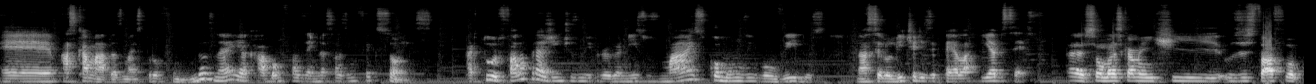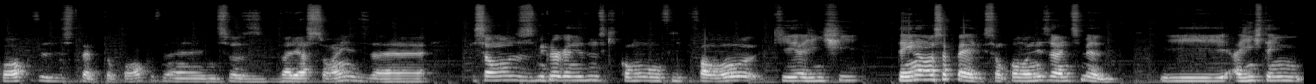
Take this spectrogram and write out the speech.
é, as camadas mais profundas, né? E acabam fazendo essas infecções. Arthur, fala pra gente os micro-organismos mais comuns envolvidos na celulite erisipela e abscesso. É, são basicamente os estafilococcus e os streptococcus, né, em suas variações, é, que são os micro-organismos que, como o Felipe falou, que a gente tem na nossa pele, que são colonizantes mesmo. E a gente tem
